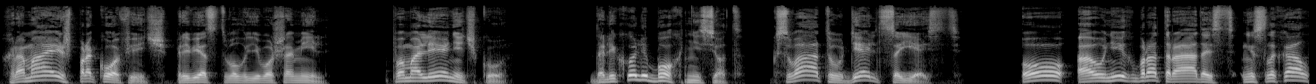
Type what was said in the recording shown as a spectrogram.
«Хромаешь, Прокофьевич?» — приветствовал его Шамиль. «Помаленечку». «Далеко ли Бог несет?» «К свату дельца есть». «О, а у них, брат, радость, не слыхал?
